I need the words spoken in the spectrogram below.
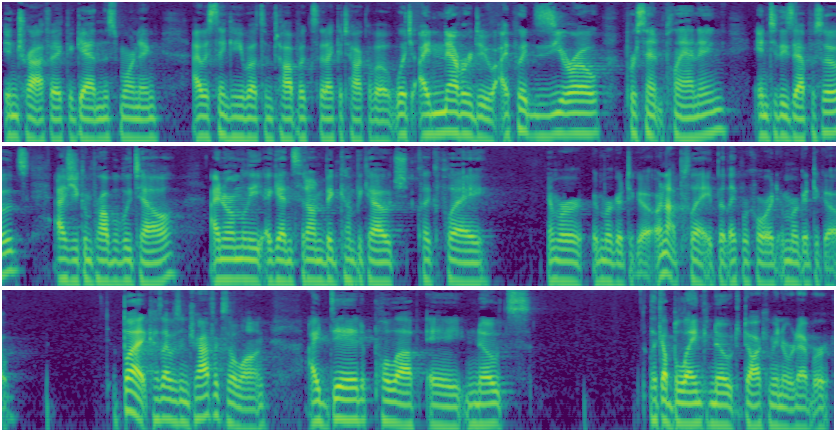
in traffic again this morning, I was thinking about some topics that I could talk about, which I never do. I put 0% planning into these episodes, as you can probably tell. I normally, again, sit on a big comfy couch, click play, and we're, and we're good to go. Or not play, but like record, and we're good to go. But because I was in traffic so long, I did pull up a notes, like a blank note document or whatever,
